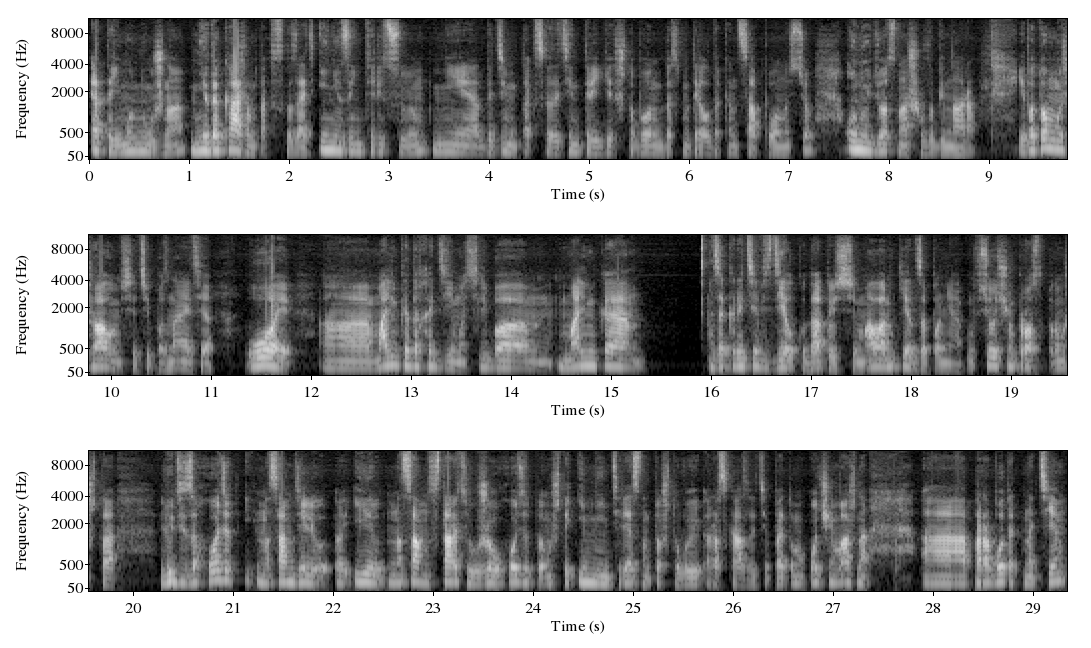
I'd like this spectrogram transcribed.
это ему нужно, не докажем, так сказать, и не заинтересуем, не дадим, так сказать, интриги, чтобы он досмотрел до конца полностью, он уйдет с нашего вебинара. И потом мы жалуемся, типа, знаете, ой, а, маленькая доходимость, либо маленькое закрытие в сделку, да, то есть мало анкет заполняют. Ну, все очень просто, потому что люди заходят, на самом деле, э, и на самом старте уже уходят, потому что им не интересно то, что вы рассказываете. Поэтому очень важно а, поработать над тем,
